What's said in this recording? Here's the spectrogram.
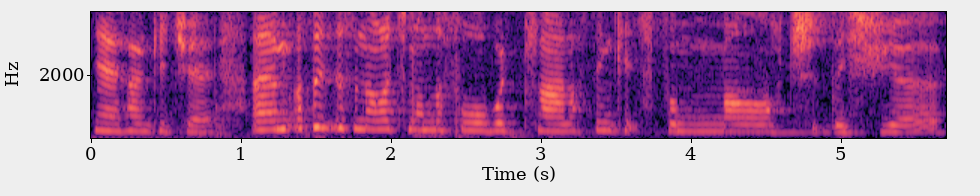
Yeah, thank you, Chair. Um, I think there's an item on the forward plan. I think it's for March this year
